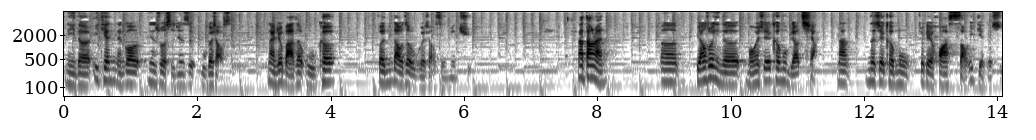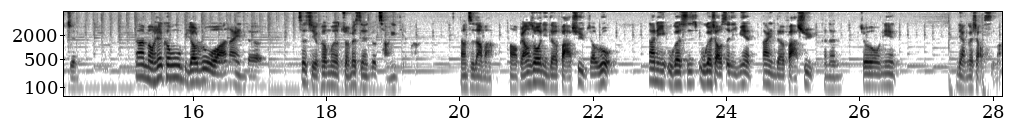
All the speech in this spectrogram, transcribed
你的一天能够念书的时间是五个小时，那你就把这五科分到这五个小时里面去。那当然，呃，比方说你的某一些科目比较强，那那些科目就可以花少一点的时间。那某些科目比较弱啊，那你的这几个科目的准备时间就长一点嘛，这样知道吗？好，比方说你的法序比较弱。那你五个时五个小时里面，那你的法序可能就念两个小时嘛，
